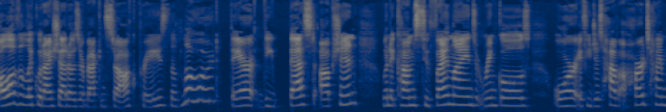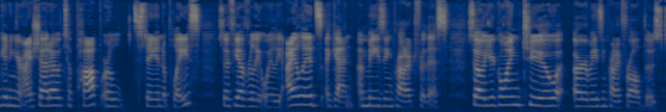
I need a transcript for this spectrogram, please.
All of the liquid eyeshadows are back in stock. Praise the Lord. They are the best option when it comes to fine lines, wrinkles, or if you just have a hard time getting your eyeshadow to pop or stay into place. So if you have really oily eyelids, again, amazing product for this. So you're going to, or amazing product for all of those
